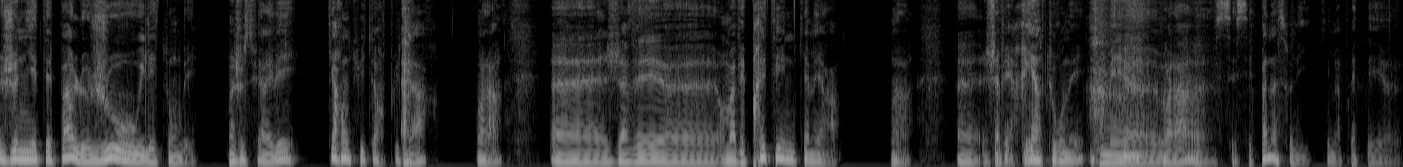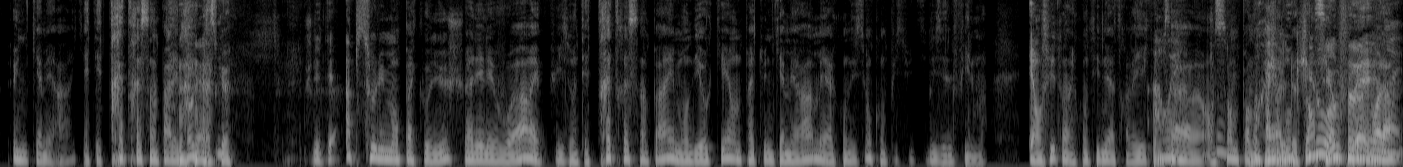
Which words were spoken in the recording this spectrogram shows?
je n'y étais pas le jour où il est tombé. Moi, je suis arrivé 48 heures plus tard. Voilà. Euh, j'avais, euh, on m'avait prêté une caméra. Voilà. Euh, j'avais rien tourné, mais euh, voilà, c'est, Panasonic qui m'a prêté une caméra, qui a été très très sympa à l'époque parce que je n'étais absolument pas connu. Je suis allé les voir et puis ils ont été très très sympas. Ils m'ont dit OK, on te prête une caméra, mais à condition qu'on puisse utiliser le film. Et ensuite, on a continué à travailler comme Ah ouais. ça ensemble pendant pas mal de temps. peu. Voilà.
